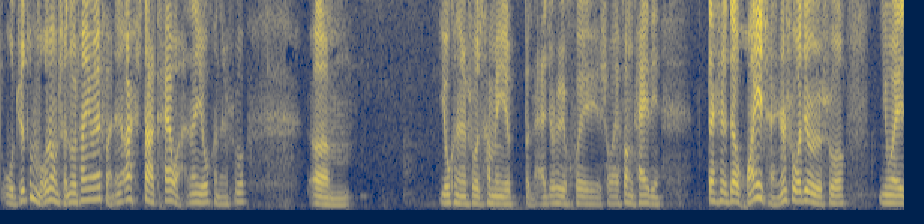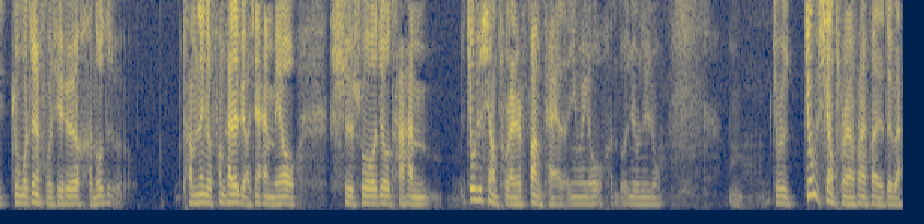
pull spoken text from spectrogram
我觉得某种程度上，因为反正二十大开完了，有可能说，嗯，有可能说他们也本来就是会稍微放开一点，但是的黄奕晨说，就是说，因为中国政府其实很多他们那个放开的表现还没有是说就他还就是像突然是放开的，因为有很多就是那种嗯，就是就是像突然放开的，对吧？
